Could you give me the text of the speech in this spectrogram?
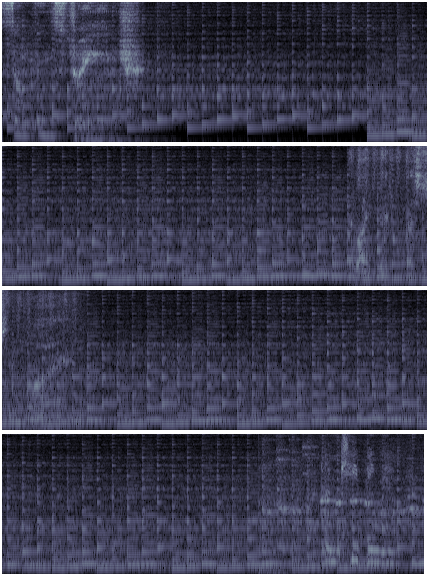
Something strange. I like that question. Why? I'm keeping him.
